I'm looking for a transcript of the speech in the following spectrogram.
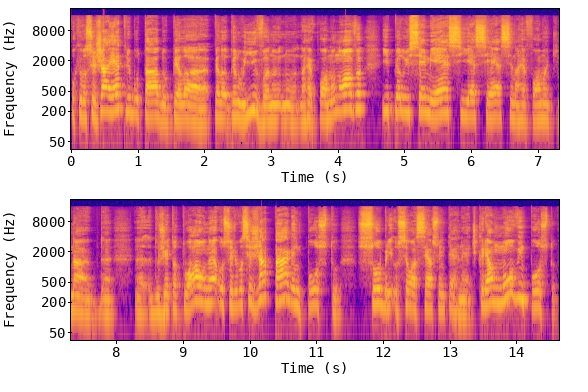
porque você já é tributado pela, pela pelo IVA no, no, na reforma nova e pelo ICMS e ISS na reforma na, na, do jeito atual, né? ou seja, você já paga imposto sobre o seu acesso à internet. Criar um novo imposto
